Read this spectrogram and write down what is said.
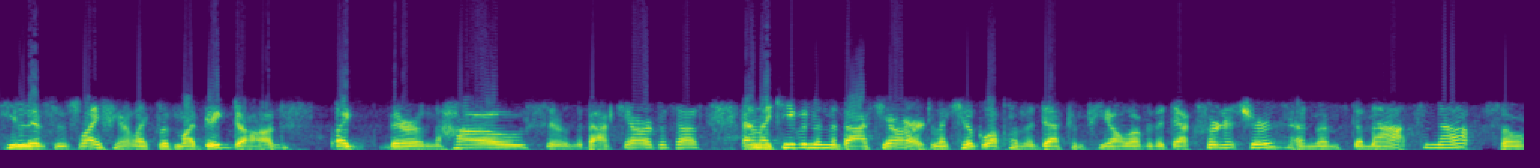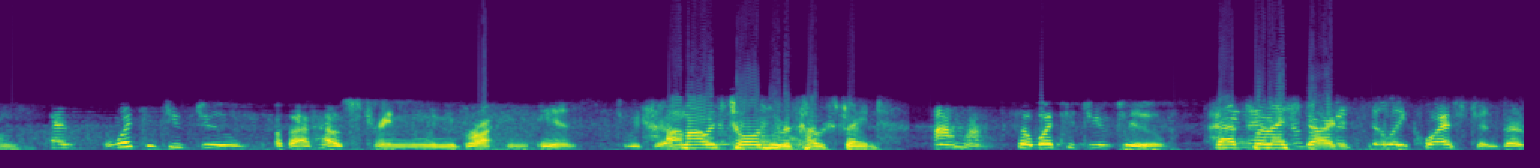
He lives his life here, like with my big dogs. Like they're in the house, they're in the backyard with us, and like even in the backyard, like he'll go up on the deck and pee all over the deck furniture and the the mats and that. So And what did you do about house training when you brought him in um, I was told he was house trained. Uh huh. So what did you do? That's mean, when I started. Like a silly question, but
